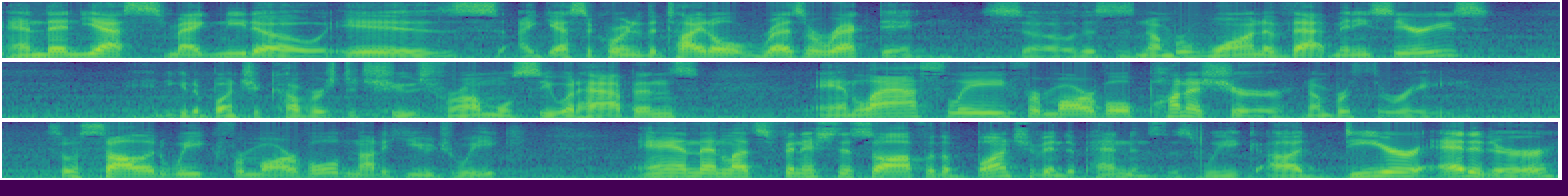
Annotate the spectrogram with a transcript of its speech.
And then, yes, Magneto is, I guess according to the title, resurrecting. So this is number one of that miniseries. And you get a bunch of covers to choose from. We'll see what happens. And lastly, for Marvel, Punisher number three. So a solid week for Marvel, not a huge week. And then let's finish this off with a bunch of independents this week. Uh, Dear Editor,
